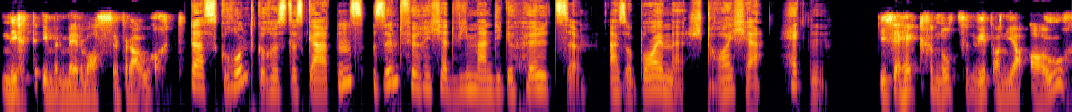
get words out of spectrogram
nicht immer mehr Wasser braucht. Das Grundgerüst des Gartens sind für Richard Wiemann die Gehölze, also Bäume, Sträucher, Hecken. Diese Hecken nutzen wir dann ja auch,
